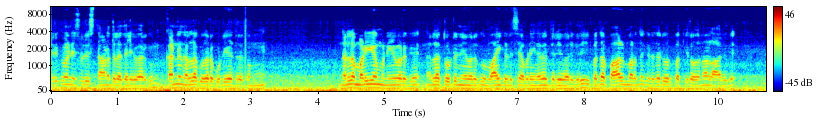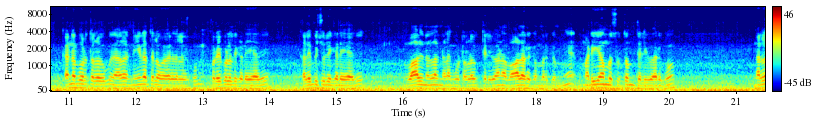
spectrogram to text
இருக்க வேண்டிய சுழி ஸ்தானத்தில் தெளிவாக இருக்கும். கன்று நல்லா குதிரக்கூடியது இருக்குங்க நல்ல மடிகாம நீவருக்கு நல்ல தொட்டு நீவருக்கு வாய் கிடச்சி அப்படிங்கிறது தெளிவாக இருக்குது. இப்போ தான் பால் மருந்து கிட்டத்தட்ட ஒரு பத்து இருபது நாள் ஆகுது. கண்ணை பொறுத்தளவுக்கு நல்லா நீளத்தில் உயரத்தில் இருக்கும். குறைப்பழுது கிடையாது. கழிப்புச்சுளி கிடையாது. வால் நல்லா நிலங்கூட்ட அளவுக்கு தெளிவான வாழறக்கம் இருக்குங்க. மடிகாம்பு சுத்தம் தெளிவாக இருக்கும். நல்ல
